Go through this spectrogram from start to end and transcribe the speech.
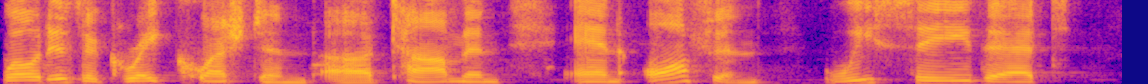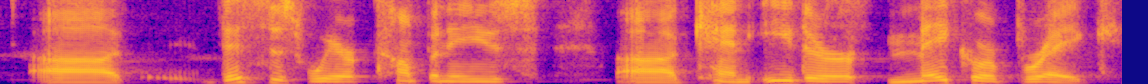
Well, it is a great question, uh, Tom, and and often we see that uh, this is where companies uh, can either make or break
